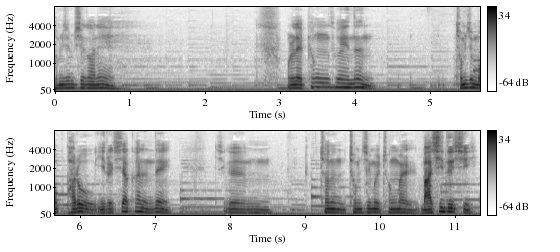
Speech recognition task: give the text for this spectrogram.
점심시간에 원래 평소에는 점심 먹고 바로 일을 시작하는데 지금 저는 점심을 정말 마시듯이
